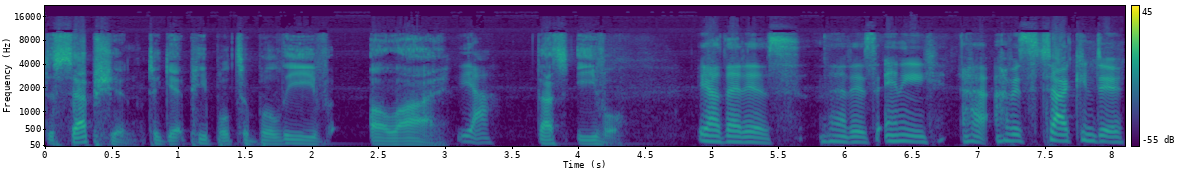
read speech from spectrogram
deception to get people to believe a lie. Yeah. That's evil. Yeah, that is. That is. Any. Uh, I was talking to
